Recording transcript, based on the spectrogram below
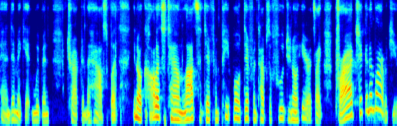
pandemic hit and we've been trapped in the house. But, you know, college town, lots of different people, different types of food. You know, here it's like fried chicken and barbecue.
